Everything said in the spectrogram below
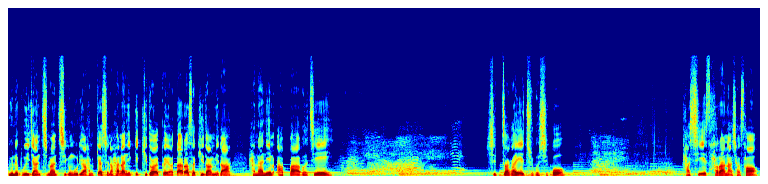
눈에 보이지 않지만 지금 우리와 함께 하시는 하나님께 기도할 거예요. 따라서 기도합니다. 하나님 아빠 아버지 십자가에 죽으시고 다시 살아나셔서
